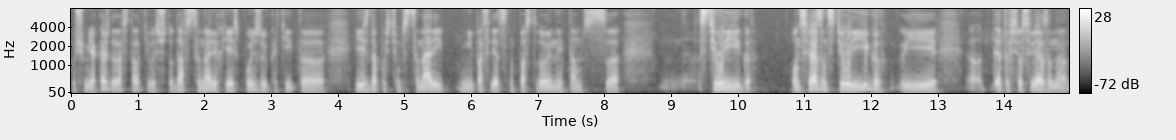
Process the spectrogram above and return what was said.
в общем, я каждый раз сталкиваюсь, что да, в сценариях я использую какие-то... Есть, допустим, сценарий непосредственно построенный там с, с теорией игр. Он связан с теорией игр, и э, это все связано,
